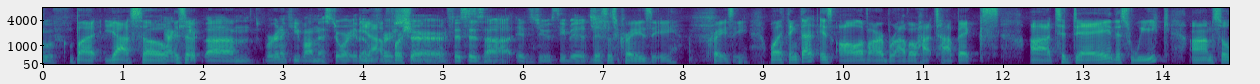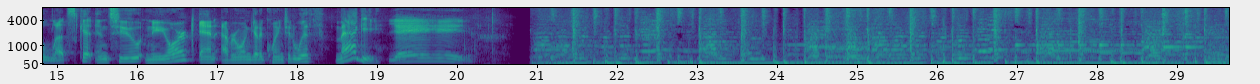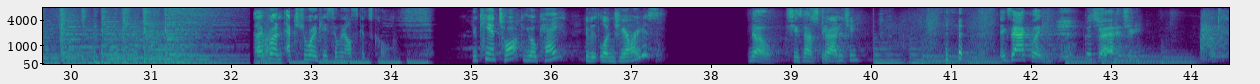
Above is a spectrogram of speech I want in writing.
Oof. But yeah, so Yeah, is keep, there? um, we're gonna keep on this story though Yeah, for, for sure. sure. This is uh, it's juicy, bitch. This is crazy, crazy. Well, I think that is all of our Bravo hot topics. Uh, today, this week. Um, so let's get into New York and everyone get acquainted with Maggie. Yay! I brought an extra one in case someone else gets cold. You can't talk? You okay? You have laryngitis? No, she's not speaking. Strategy? Exactly. Good Strategy.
